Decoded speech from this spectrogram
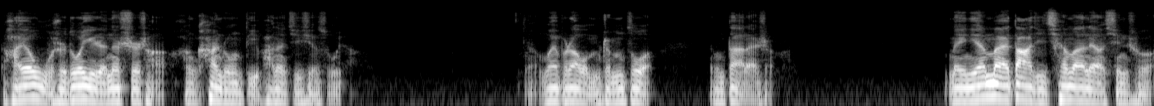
还有五十多亿人的市场很看重底盘的机械素养，我也不知道我们这么做能带来什么。每年卖大几千万辆新车，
